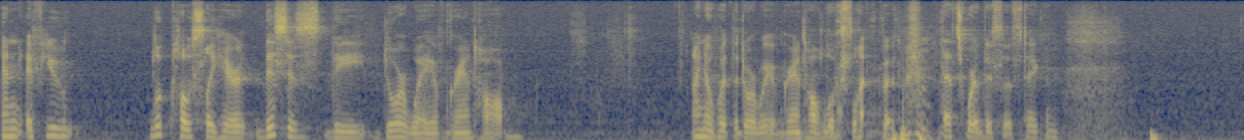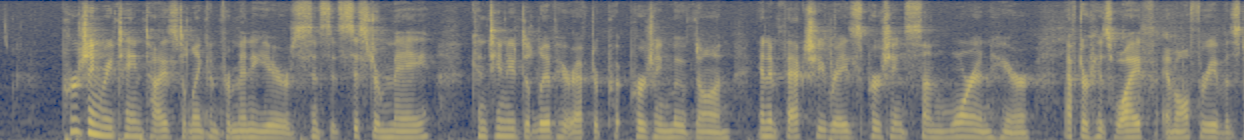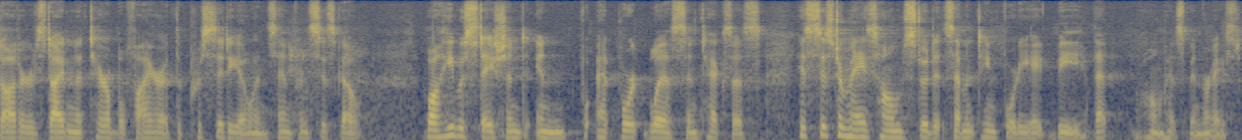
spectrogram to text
And if you look closely here, this is the doorway of Grant Hall. I know what the doorway of Grant Hall looks like, but that's where this is taken. Pershing retained ties to Lincoln for many years, since its sister May continued to live here after Pershing moved on. And in fact, she raised Pershing's son Warren here after his wife and all three of his daughters died in a terrible fire at the Presidio in San Francisco. While he was stationed in, at Fort Bliss in Texas, his sister May's home stood at 1748B. That home has been razed.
